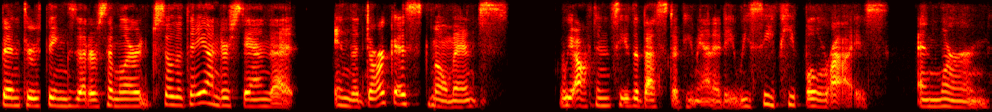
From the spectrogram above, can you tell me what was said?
been through things that are similar so that they understand that in the darkest moments, we often see the best of humanity. We see people rise and learn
